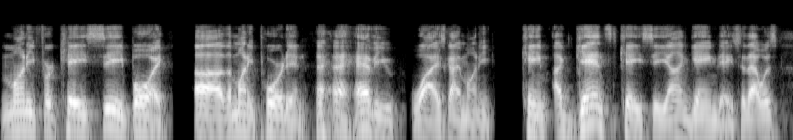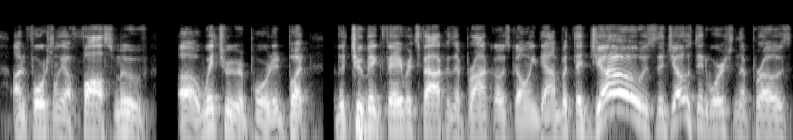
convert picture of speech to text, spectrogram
money for KC. Boy, uh, the money poured in. Heavy wise guy money came against KC on game day. So that was unfortunately a false move, uh, which we reported. But the two big favorites, Falcons and Broncos, going down. But the Joes, the Joes did worse than the pros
